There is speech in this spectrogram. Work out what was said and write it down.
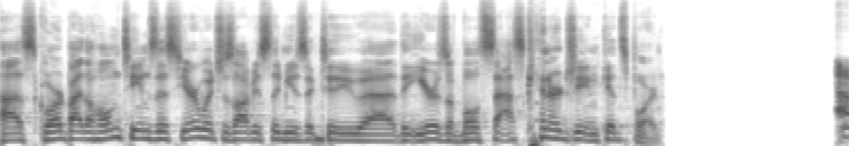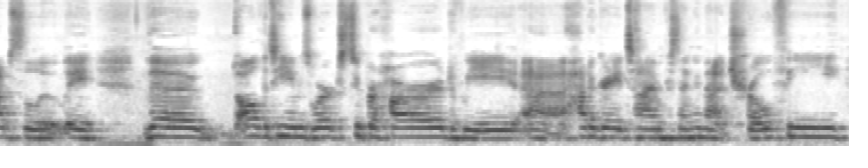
uh, scored by the home teams this year, which is obviously music to uh, the ears of both Sask Energy and Kids Sport. Absolutely. The all the teams worked super hard. We uh, had a great time presenting that trophy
